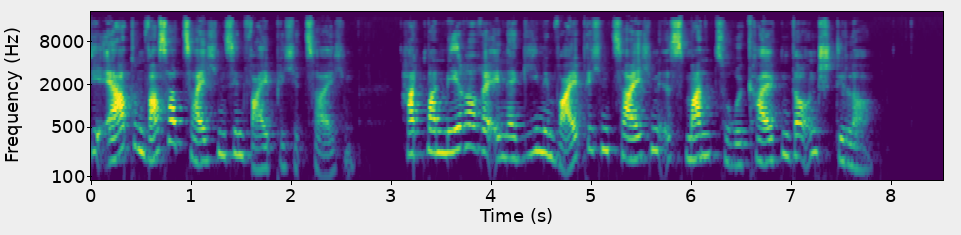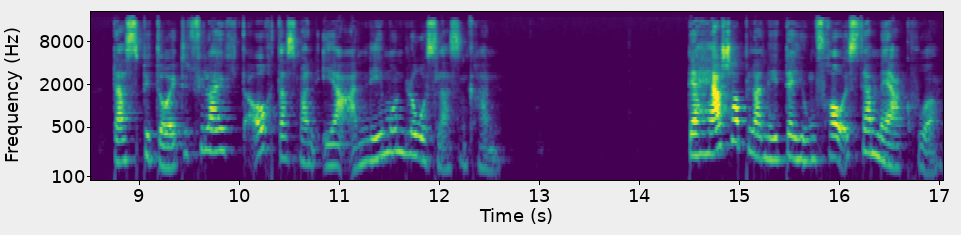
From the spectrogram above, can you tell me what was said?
Die Erd- und Wasserzeichen sind weibliche Zeichen. Hat man mehrere Energien im weiblichen Zeichen, ist man zurückhaltender und stiller. Das bedeutet vielleicht auch, dass man eher annehmen und loslassen kann. Der Herrscherplanet der Jungfrau ist der Merkur.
